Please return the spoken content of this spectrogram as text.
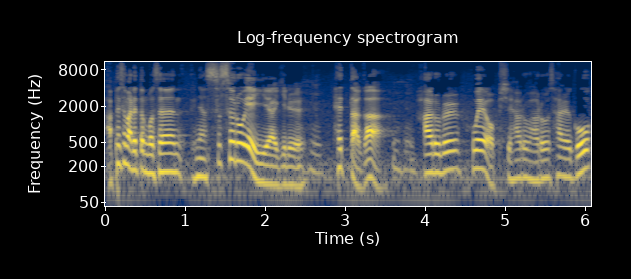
앞에서 말했던 것은 그냥 스스로의 이야기를 했다가 하루를 후회 없이 하루하루 살고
